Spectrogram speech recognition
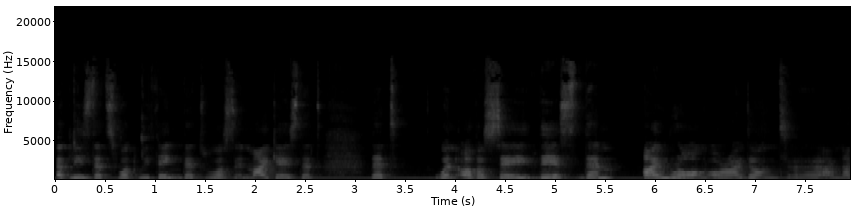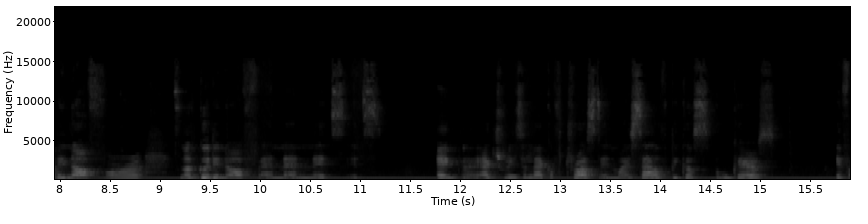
At least that's what we think. That was in my case that that when others say this, then I'm wrong or I don't, uh, I'm not enough or it's not good enough, and and it's it's actually it's a lack of trust in myself because who cares? If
